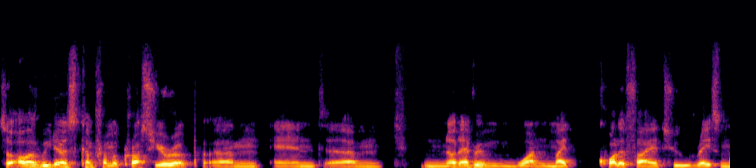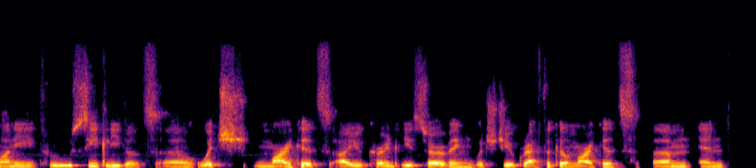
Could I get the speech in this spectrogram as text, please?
so our readers come from across Europe, um, and um, not everyone might qualify to raise money through seed legals. Uh, which markets are you currently serving? Which geographical markets? Um, and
